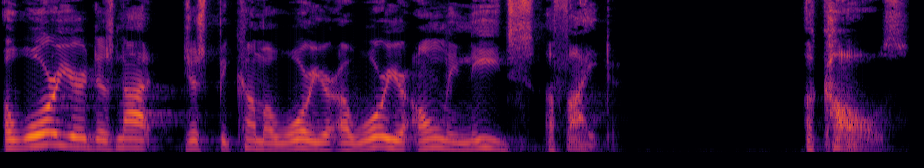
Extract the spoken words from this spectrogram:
A warrior does not just become a warrior. A warrior only needs a fight, a cause.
